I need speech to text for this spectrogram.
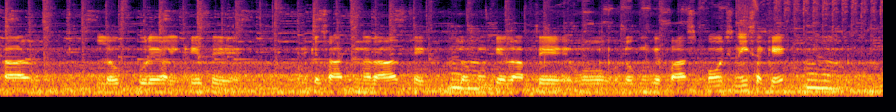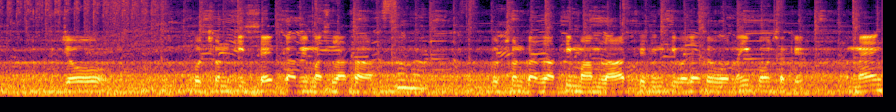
साल लोग पूरे हल्के से उनके साथ नाराज़ थे। लोगों के रबते वो लोगों के पास पहुँच नहीं सके। जो कुछ उनकी सेहत का भी मसला था कुछ उनका ज़ाती मामला थे जिनकी वजह से वो नहीं पहुँच सके। मैं इन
